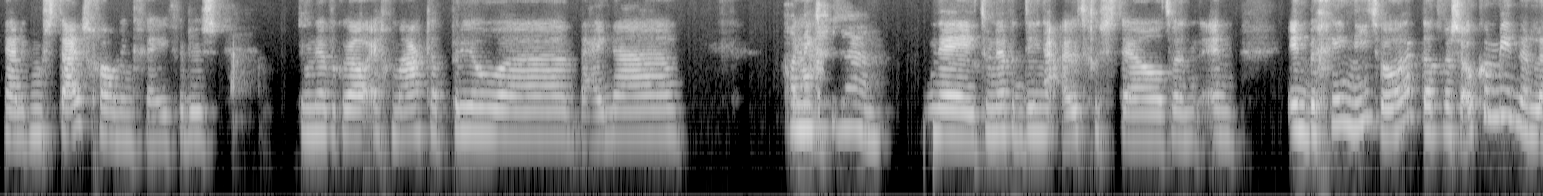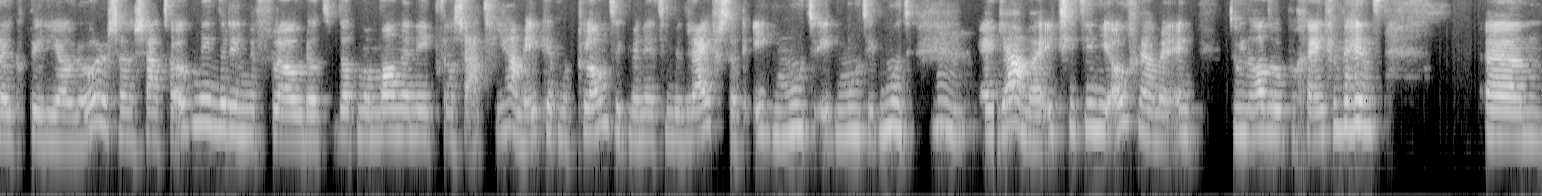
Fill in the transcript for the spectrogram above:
Ja, en ik moest thuisscholing geven. Dus toen heb ik wel echt maart, april bijna... Gewoon niks gedaan? Nee, toen heb ik dingen uitgesteld. En, en in het begin niet hoor. Dat was ook een minder leuke periode hoor. Dus dan zaten we ook minder in de flow. Dat, dat mijn man en ik dan zaten van ja, maar ik heb mijn klant. Ik ben net een bedrijf gestart. Ik moet, ik moet, ik moet. Hmm. En ja, maar ik zit in die overname. En toen hadden we op een gegeven moment... Ehm,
